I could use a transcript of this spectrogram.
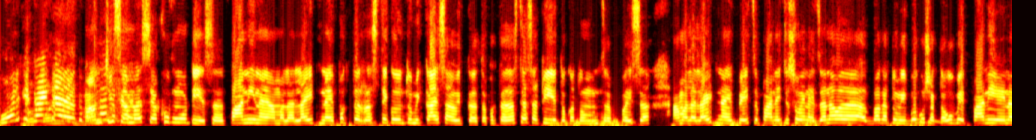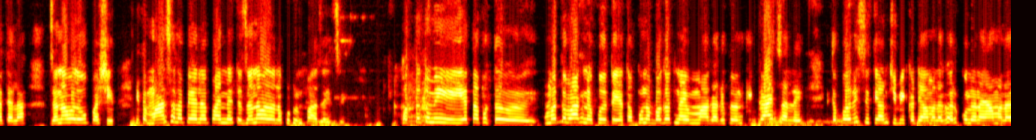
बोल की काय नाही आमची समस्या खूप मोठी आहे सर. पाणी नाही आम्हाला लाइट नाही. फक्त रस्ते करून तुम्ही काय सावित करता? फक्त रस्त्यासाठी येतो का तुमचा पैसा? आम्हाला लाइट नाही प्यायचं पाण्याची सोय नाही. जनावर बघा तुम्ही बघू शकता उभेत पाणी येईना त्याला. जनावर उपाशीत. इथं माणसाला प्यायला पाणी नाही तर जनावराला कुठून पाजायचे? फक्त तुम्ही येता फक्त मत मागण्यापुरते येता. पुन्हा बघत नाही माघारी फिरून की काय चाललंय. इथं परिस्थिती आमची बिकट आहे आम्हाला घरकुलं नाही आम्हाला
